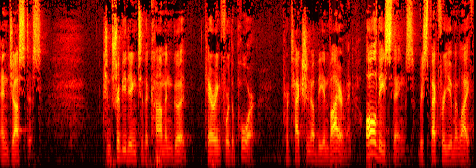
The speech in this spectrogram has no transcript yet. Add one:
and justice contributing to the common good, caring for the poor, protection of the environment, all these things, respect for human life.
